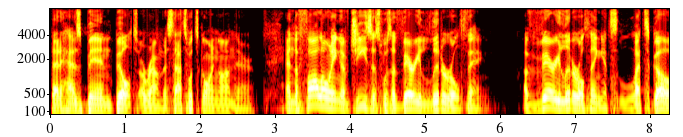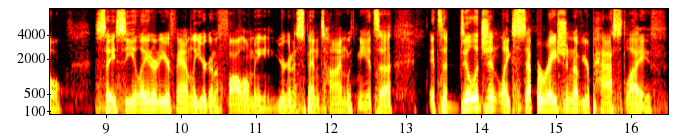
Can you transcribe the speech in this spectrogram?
that has been built around this. That's what's going on there. And the following of Jesus was a very literal thing. A very literal thing. It's let's go. Say see you later to your family. You're going to follow me. You're going to spend time with me. It's a it's a diligent like separation of your past life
